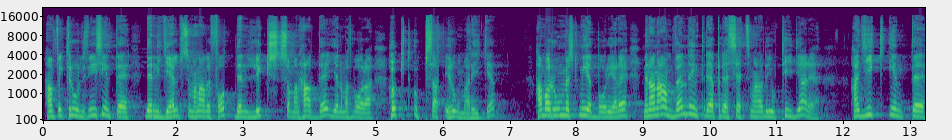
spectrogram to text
Han fick troligtvis inte den hjälp som han hade fått, den lyx som han hade genom att vara högt uppsatt i romarriket. Han var romersk medborgare, men han använde inte det på det sätt som han hade gjort tidigare. Han gick inte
